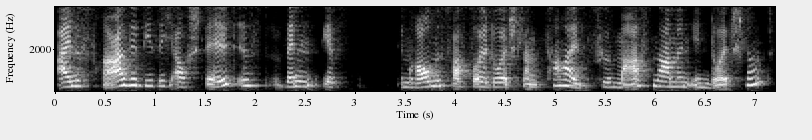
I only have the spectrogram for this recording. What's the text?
eine Frage, die sich auch stellt, ist, wenn jetzt im Raum ist, was soll Deutschland zahlen für Maßnahmen in Deutschland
